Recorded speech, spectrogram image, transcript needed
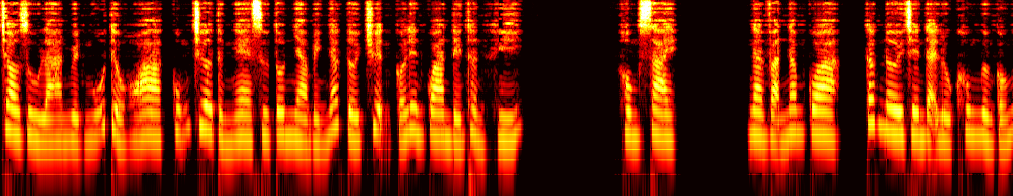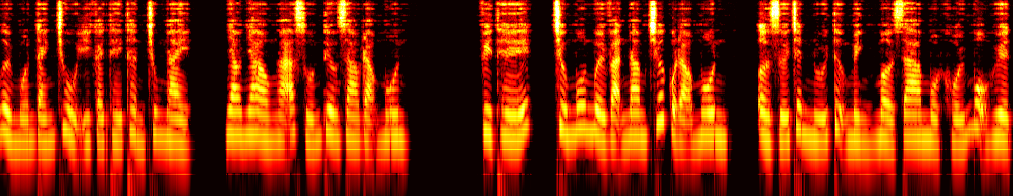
cho dù là Hàn Nguyệt Ngũ Tiểu Hoa cũng chưa từng nghe sư tôn nhà mình nhắc tới chuyện có liên quan đến thần khí. Không sai. Ngàn vạn năm qua, các nơi trên đại lục không ngừng có người muốn đánh chủ ý cái thế thần chung này, nhao nhao ngã xuống tiêu giao đạo môn. Vì thế, trường môn 10 vạn năm trước của đạo môn, ở dưới chân núi tự mình mở ra một khối mộ huyệt,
